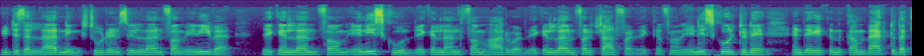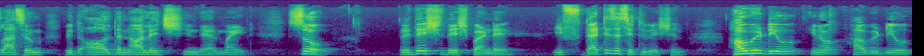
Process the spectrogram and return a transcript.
it is the learning. Students will learn from anywhere. They can learn from any school. They can learn from Harvard. They can learn from Stanford. They can from any school today, and they can come back to the classroom with all the knowledge in their mind. So, Hrridaysh Deshpande, if that is the situation, how would you, you know, how would you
